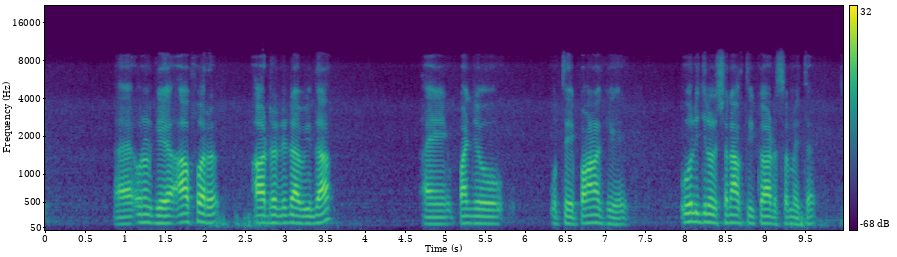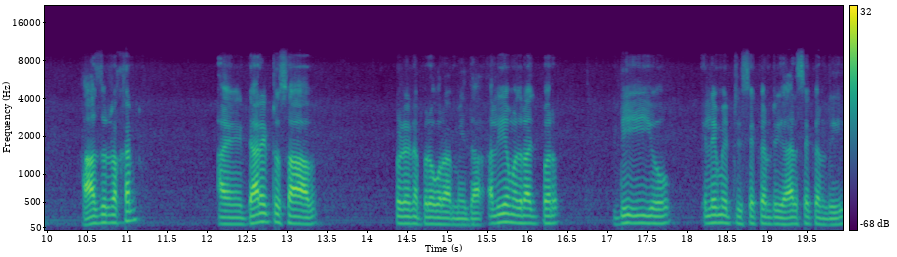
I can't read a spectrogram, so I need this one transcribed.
उन्हनि खे ऑफर ऑडर ॾिना वेंदा ऐं पंहिंजो उते पाण खे ओरिजिनल शनाख़्ती कार्ड समेत हाज़िर रखन डायरेक्टर साहब पिण प्रोग्राम में Ali Ahmed Rajpar D E O elementary secondary higher secondary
